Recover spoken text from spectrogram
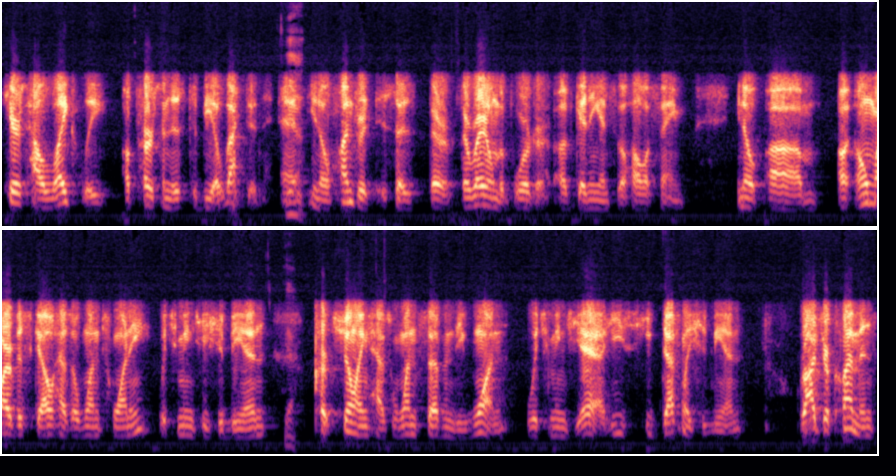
here's how likely a person is to be elected. And, yeah. you know, 100 it says they're, they're right on the border of getting into the Hall of Fame. You know, um, uh, Omar Vizquel has a 120, which means he should be in. Yeah. Curt Schilling has 171, which means, yeah, he's, he definitely should be in. Roger Clemens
